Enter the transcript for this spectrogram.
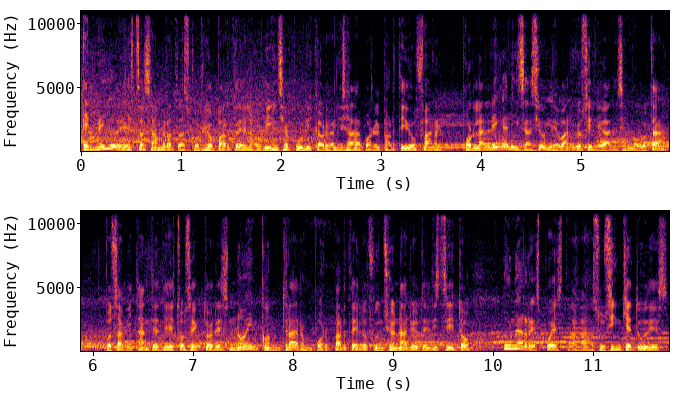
En medio de esta zambra transcurrió parte de la audiencia pública organizada por el partido FARC por la legalización de barrios ilegales en Bogotá. Los habitantes de estos sectores no encontraron por parte de los funcionarios del distrito una respuesta a sus inquietudes.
